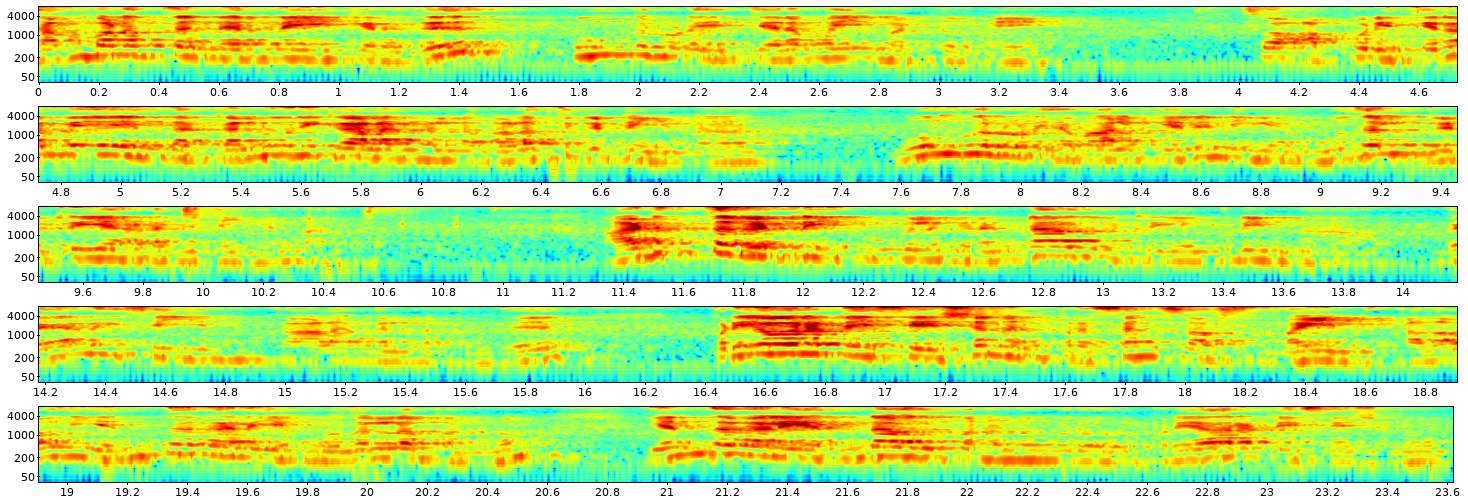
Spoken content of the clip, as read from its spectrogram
சம்பளத்தை நிர்ணயிக்கிறது உங்களுடைய திறமை மட்டுமே. ஸோ அப்படி திறமையை இந்த கல்லூரி காலங்களில் வளர்த்துக்கிட்டிங்கன்னா உங்களுடைய வாழ்க்கையில் நீங்கள் முதல் வெற்றியை அடைஞ்சிட்டீங்கன்னு அர்த்தம். அடுத்த வெற்றி உங்களுக்கு ரெண்டாவது வெற்றி எப்படின்னா வேலை செய்யும் காலங்களில் வந்து prioritization and presence of mind அதாவது எந்த வேலையை முதல்ல பண்ணணும் எந்த வேலையை ரெண்டாவது பண்ணணுங்கிற ஒரு ப்ரியாரிட்டைசேஷனும்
